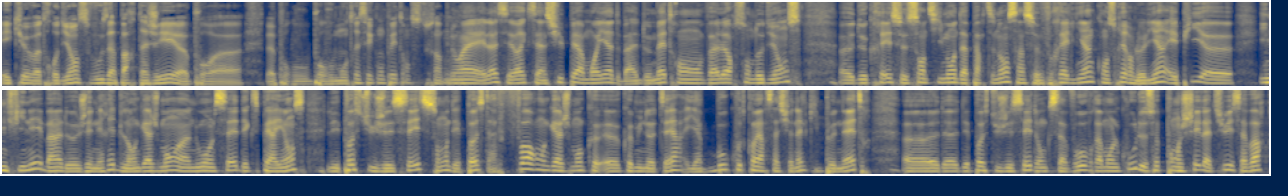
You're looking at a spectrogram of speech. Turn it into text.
et que votre audience vous a partagé pour, bah, pour, vous, pour vous montrer ses compétences tout simplement. Ouais, et là c'est vrai que c'est un super moyen de, bah, de mettre en valeur son audience, de créer ce sentiment d'appartenance, hein, ce vrai lien, construire le lien, et puis, euh, in fine, ben, de générer de l'engagement. Hein. Nous, on le sait, d'expérience, les postes UGC sont des postes à fort engagement euh, communautaire. Il y a beaucoup de conversationnel qui peut naître euh, des postes UGC, donc ça vaut vraiment le coup de se pencher là-dessus et savoir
